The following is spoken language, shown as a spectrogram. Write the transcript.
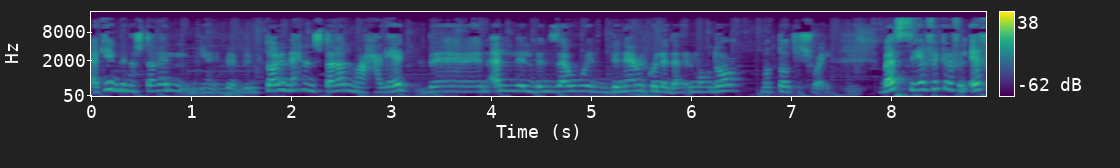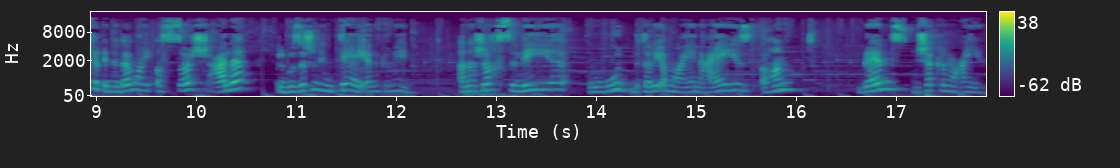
أكيد بنشتغل يعني بنضطر إن إحنا نشتغل مع حاجات بنقلل بنزود بنعمل كل ده. الموضوع مطاطي شوية. بس هي الفكرة في الآخر إن ده ما يأثرش على ال positioning بتاعي أنا كمان. أنا شخص ليا وجود بطريقة معينة. عايز hunt brands بشكل معين.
